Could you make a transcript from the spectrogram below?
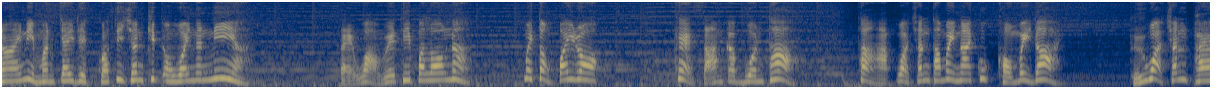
นายนี่มันใจเด็ดกว่าที่ฉันคิดเอาไว้นั่นเนี่ย แต่ว่าเวทีประลองน่ะ ไม่ต้องไปหรอก แค่สามกระบวนท่า ถ้าหากว่าฉันทำให้นายคุกเข่าไม่ได้ ถือว่าฉันแพ้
